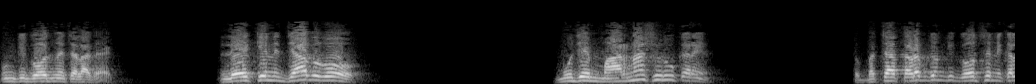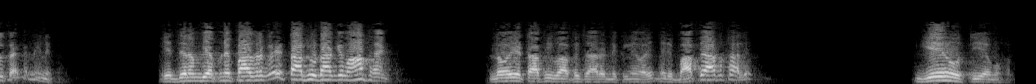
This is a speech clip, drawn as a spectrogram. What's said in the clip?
ان کی گود میں چلا جائے گا۔ لیکن جب وہ مجھے مارنا شروع کریں، تو بچہ تڑپ کے ان کی گود سے نکلتا ہے کہ نہیں نکلتا؟ یہ درم بھی اپنے پاس رکھو یہ ٹافی اٹھا کے وہاں پھینک لو، یہ ٹافی واپس آ رہے، نکلنے والی، میرے باپ پہ ہاتھ اٹھا لے۔ یہ ہوتی ہے محبت۔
